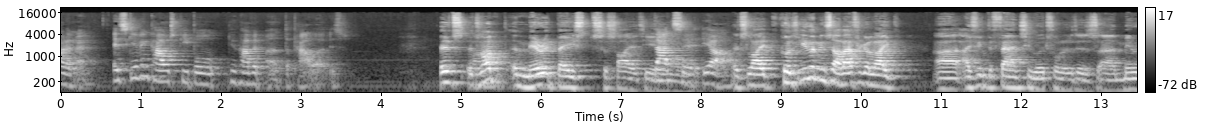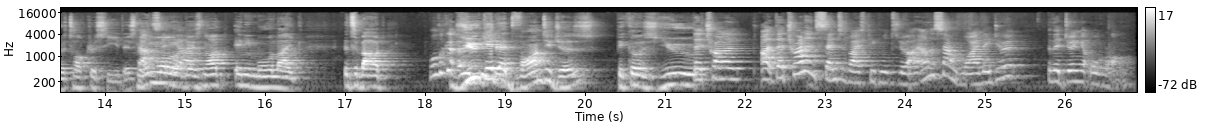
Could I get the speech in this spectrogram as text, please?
I don't know. It's giving power to people who haven't earned the power. Is it's it's not a merit based society. that's anymore. it? Yeah. It's like because even in South Africa, like uh, I think the fancy word for it is uh, meritocracy. There's no That's it, more. yeah. There's not any more like it's about Well, look at you get advantages because you They're trying to. Uh, they're trying to incentivize people to do it. I understand why they do it, but they're doing it all wrong.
